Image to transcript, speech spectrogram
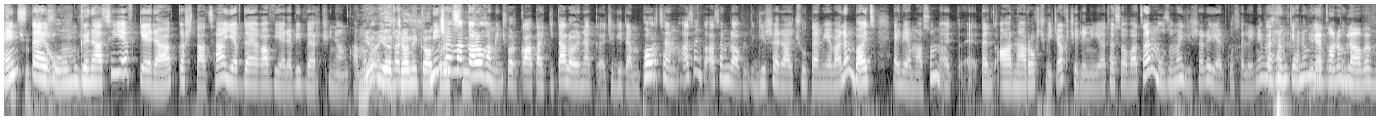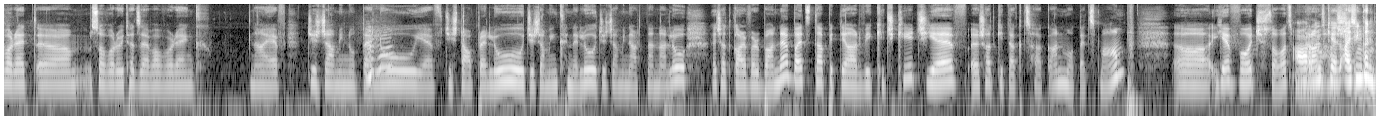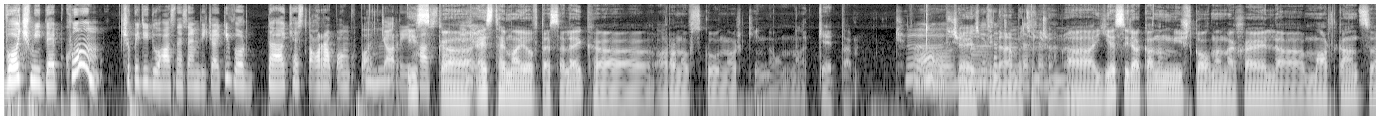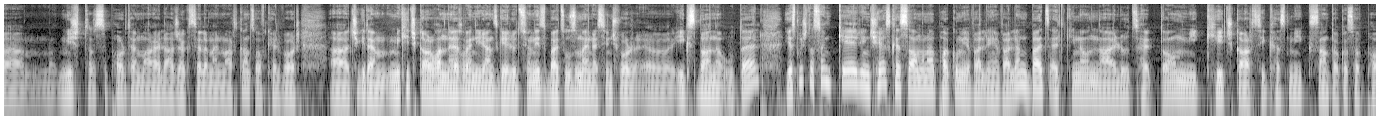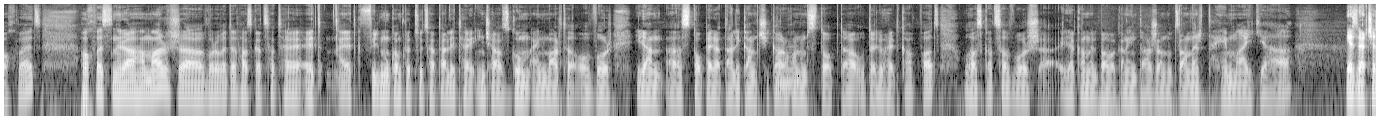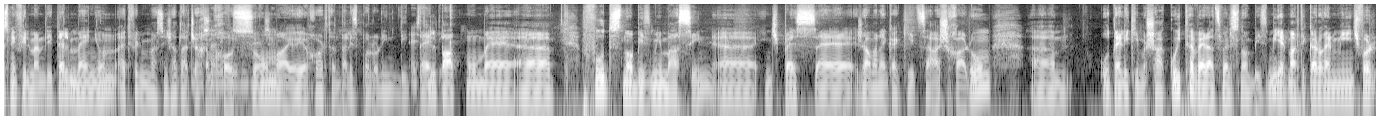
Հենց տեղում գնացի եւ կերա, կշտացա եւ դա եղավ երևի վերջին անգամը, Եվ որ ինչ-որ- երջանիկ Մինչև մա կարող եմ ինչ որ կատակի տալ, օրինակ, չգիտեմ, փորձեմ, ասենք, ասեմ լավ, գիշերա չուտեմ եւ այլն, բայց էլի եմ ասում, այդ այտենց անառողջ վիճակ չի լինի։ Եթե սոված եմ, ուզում եմ գիշերը երկուսը լինի, վեր եմ կենում եւ Իրականում լավ է, որ այդ սովորույթը ձևավորենք նաև ճիշտ ժամին ուտելու եւ ճիշտ ապրելու, ճիշտ ժամին քնելու, ճիշտ ժամին արթնանալու, այդ շատ կարևոր բան է, բայց դա պիտի արվի քիչ-քիչ եւ շատ գիտակցական մոտեցմամբ եւ ոչ սոված մնալու Առանց քեզ, այսինքն ոչ մի դեպքում չպիտի դու հասնես այն վիճակի, որ դա քեզ տարապանք պատճառի Իսկ ա, այս թեմայով տեսել եք Արոնովսկու նոր կինոն ա, կետը։ Չէ, ես Ես նայեմ, չեմ բայց էլ տեսել։ չեմ Ա, նայ։ Ես իրականում միշտ կողմ եմ եղել մարդկանց միշտ support եմ արել, աջակցել եմ այն մարդկանց, ովքեր որ չգիտեմ, մի քիչ կարող են նեղվեն իրանց գերությունից, բայց ուզում են այս ինչ որ X բանը ուտել։ Ես միշտ ասեմ, «Կեր, ինչի ես քեզ սահմանափակում եւ այլն եւ այլն», բայց այդ կինոն նայելուց հետո մի քիչ կարծիքս մի 20%-ով փոխվեց փոխվեց նրա համար, որովհետև հասկացա թե այդ այդ ֆիլմում կոնկրետ ցույց է տալի թե ինչ է զգում այն մարդը, ով որ իրան ստոպեր է տալի կամ չի կարողանում ստոպ դա ուտելու հետ կապված ու հասկացա, որ իրականում այդ բավականին դաժան ու ծանր թեմա է։ Ես վերջերս մի ֆիլմ եմ դիտել, Menu-ն, այդ ֆիլմի մասին շատ հաճախ եմ խոսում, այո, եւ խորհուրդ եմ տալիս բոլորին դիտել, պատմում է food snobism-ի մասին, ինչպես է ժամանակակից աշխարհում ուտելիքի մշակույթը վերածվել սնոբիզմի, երբ մարդիկ կարող են մի ինչ որ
